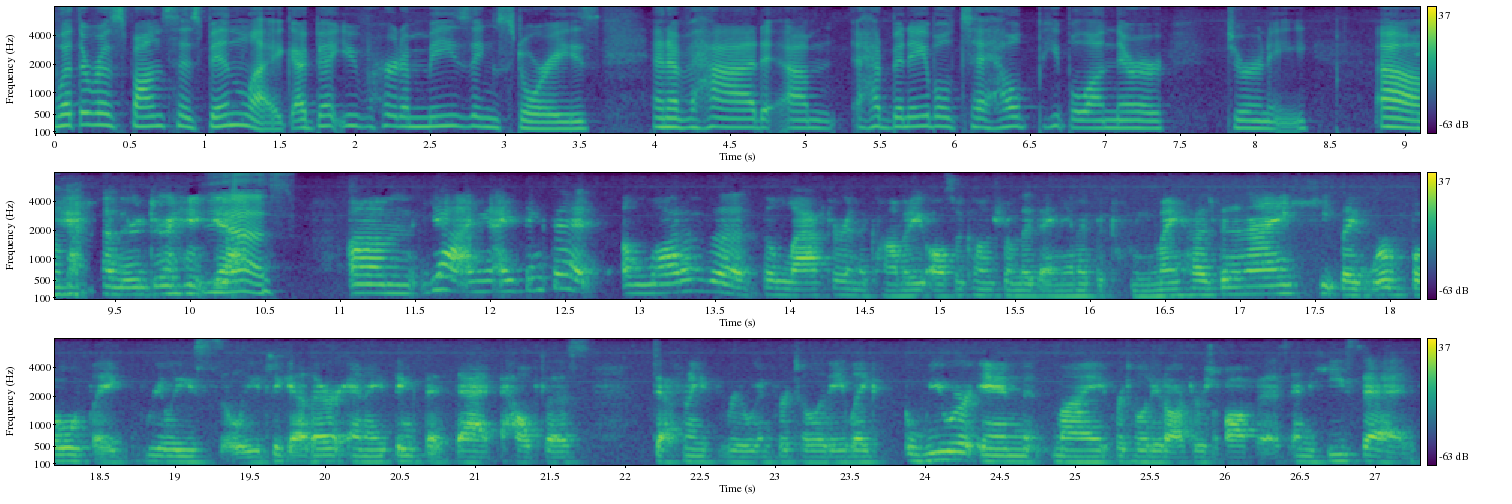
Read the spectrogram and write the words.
what the response has been like i bet you've heard amazing stories and have had um, had been able to help people on their journey um, yeah, on their journey. Yeah. yes Um, yeah, I mean, I think that a lot of the the laughter and the comedy also comes from the dynamic between my husband and I. He like we're both like really silly together, and I think that that helped us definitely through infertility. Like we were in my fertility doctor's office, and he said.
